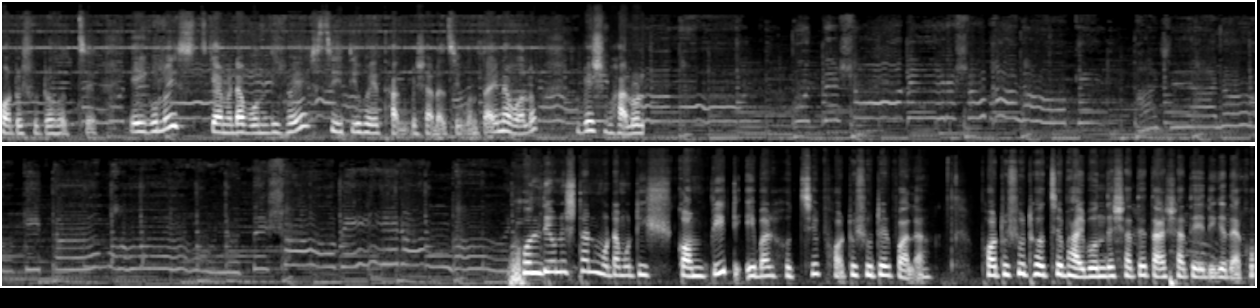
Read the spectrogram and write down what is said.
ফটোশ্যুটও হচ্ছে। এইগুলোই ক্যামেরা বন্দি হয়ে স্মৃতি হয়ে থাকবে সারা জীবন, তাই না বলো? বেশ ভালো হলদি অনুষ্ঠান মোটামুটি কমপ্লিট এবার হচ্ছে ফটোশ্যুটের পালা। ফটোশ্যুট হচ্ছে ভাই বোনদের সাথে তার সাথে এদিকে দেখো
